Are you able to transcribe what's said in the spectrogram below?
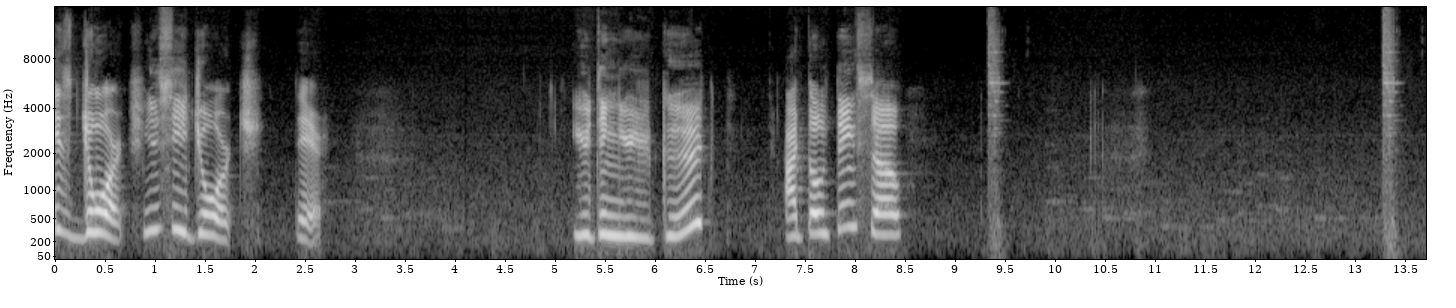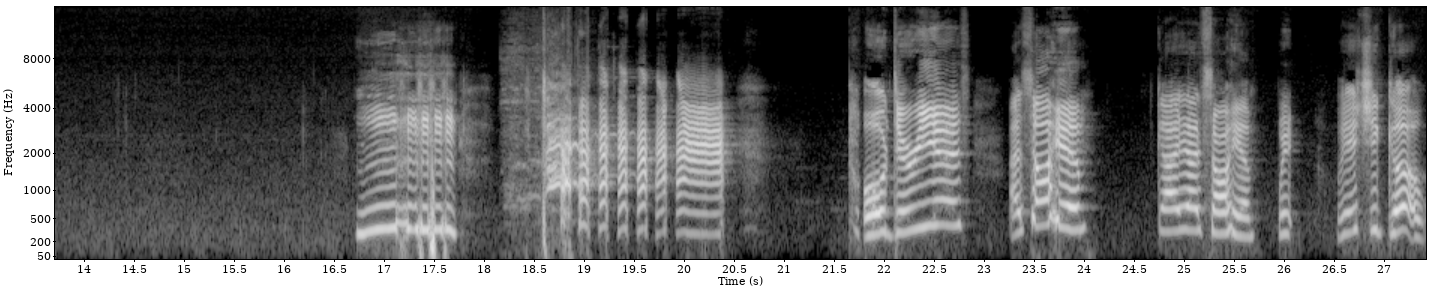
It's George. You see George there. You think you're good? I don't think so. oh, there he is. I saw him. Guys, I saw him. Where, where'd she go?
